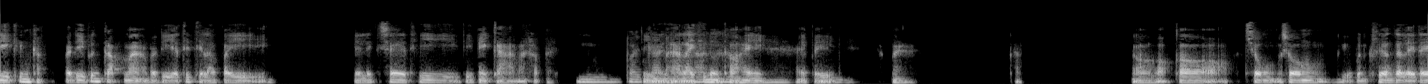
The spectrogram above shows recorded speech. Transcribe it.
ดีขึ้นครับพอดีเพิ่งกลับมาพอดีอาทิตย์ที่แล้วไป ไปเลคเชอร์ที่ที่อเมริกามาครับมีมหาลัยที่นู่นเขาให้ให้ไปมาครับก็ก็ช่วงช่วงอยู่บนเครื่องก็เลยได้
